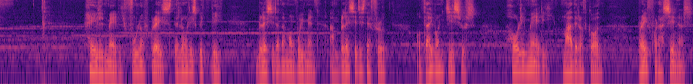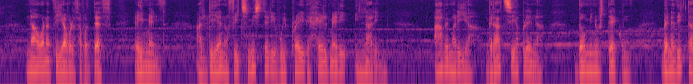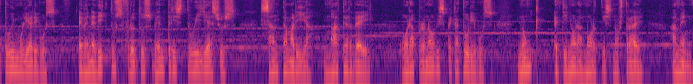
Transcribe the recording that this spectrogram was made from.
Hail Mary, full of grace, the Lord is with thee. Blessed art among women, and blessed is the fruit of thy womb, Jesus. Holy Mary, Mother of God, pray for us sinners, now and at the hour of our death. Amen. At the end of each mystery, we pray the Hail Mary in Latin. Ave Maria, gratia plena, Dominus tecum, benedicta tui mulieribus, e benedictus fructus ventris tui, Iesus. Santa Maria, Mater Dei, ora pro nobis peccaturibus, nunc et in hora mortis nostrae. Amen.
